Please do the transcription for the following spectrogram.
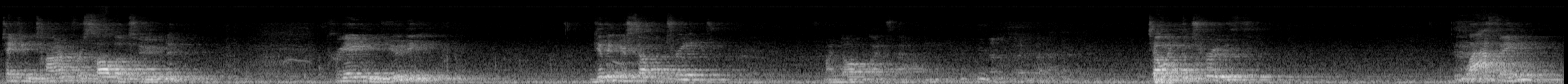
taking time for solitude, creating beauty, giving yourself a treat. My dog likes that one. Telling the truth, laughing,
